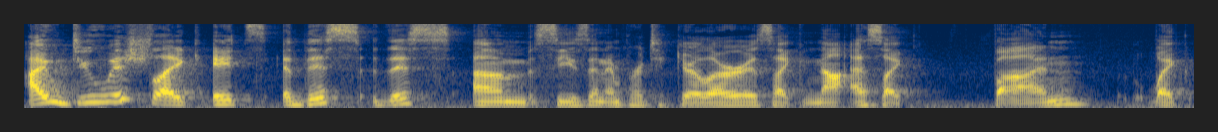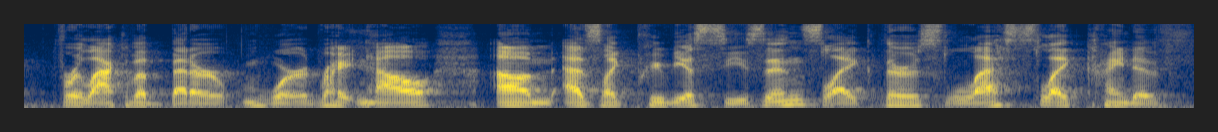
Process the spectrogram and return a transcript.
I do wish like it's this this um season in particular is like not as like fun like for lack of a better word right now um as like previous seasons like there's less like kind of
